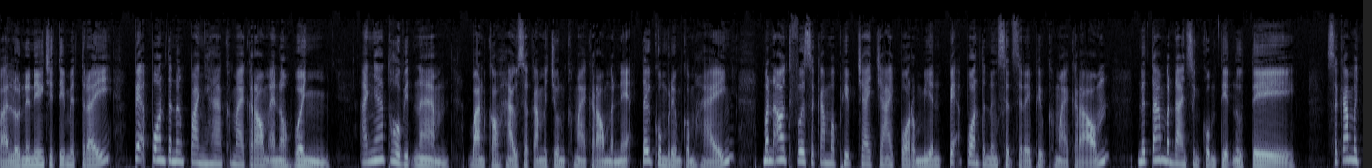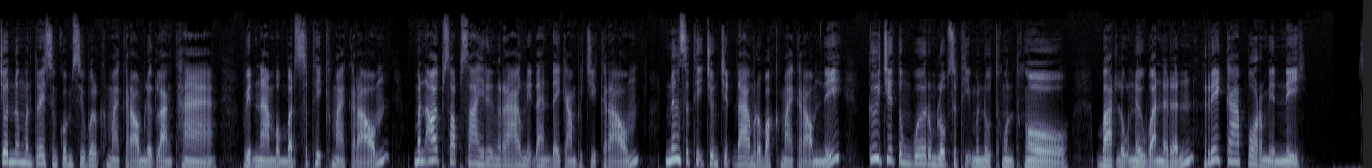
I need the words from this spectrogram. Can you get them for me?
បាទលោកអ្នកនាងជាទីមេត្រីពាក់ព័ន្ធទៅនឹងបញ្ហាខ្មែរក្រមឯណោះវិញអាញាធរវៀតណាមបានកោះហៅសកម្មជនខ្មែរក្រៅម្នាក់ទៅគម្រាមកំហែងមិនឲ្យធ្វើសកម្មភាពចែកចាយព័ត៌មានពាក់ព័ន្ធទៅនឹងសិទ្ធិសេរីភាពខ្មែរក្រៅនៅតាមបណ្ដាញសង្គមទៀតនោះទេសកម្មជននិងមន្ត្រីសង្គមស៊ីវិលខ្មែរក្រៅលើកឡើងថាវៀតណាមបំបិទសិទ្ធិខ្មែរក្រៅមិនឲ្យផ្សព្វផ្សាយរឿងរ៉ាវនៃដែនដីកម្ពុជាក្រៅនិងសិទ្ធិជនជាតិដើមរបស់ខ្មែរក្រៅនេះ គឺជាទង្វើរំលោភសិទ្ធិមនុស្សធ្ងន់ធ្ងរបាទលោកនៅវណ្ណរិនរាយការណ៍ព័ត៌មាននេះ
